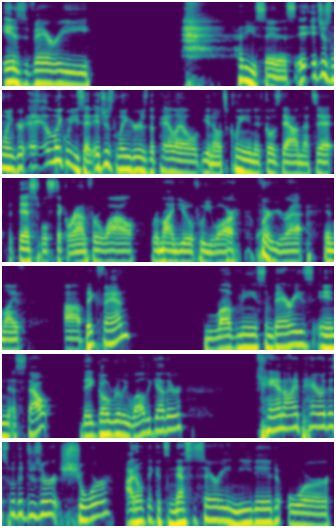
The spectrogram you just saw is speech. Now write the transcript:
is very how do you say this? It, it just lingers, like what you said. It just lingers. The pale ale, you know, it's clean. It goes down. That's it. But this will stick around for a while. Remind you of who you are, where you're at in life. Uh, big fan. Love me some berries in a stout. They go really well together. can I pair this with a dessert? Sure. I don't think it's necessary, needed, or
